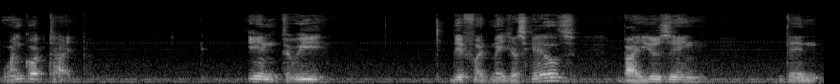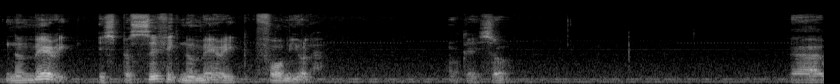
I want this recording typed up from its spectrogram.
one chord type in three different major scales by using the numeric a specific numeric formula. Okay so uh,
